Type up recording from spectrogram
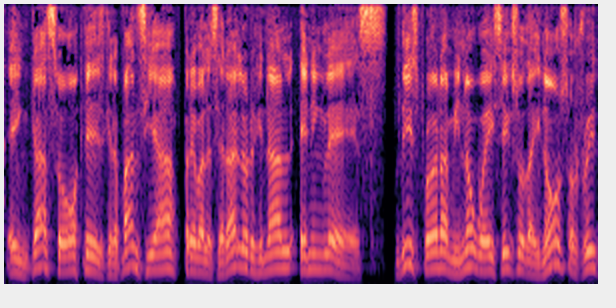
En caso de discrepancia, prevalecerá el original en inglés. This program in no way seeks to diagnose or treat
